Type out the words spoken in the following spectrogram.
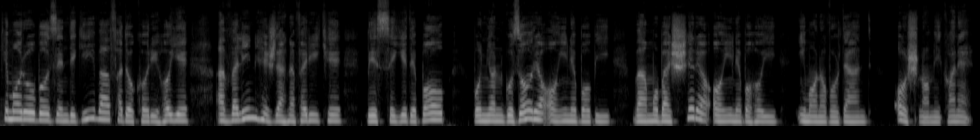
که ما رو با زندگی و فداکاری های اولین هجده نفری که به سید باب بنیانگذار آین بابی و مبشر آین باهایی ایمان آوردند آشنا می‌کنه.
